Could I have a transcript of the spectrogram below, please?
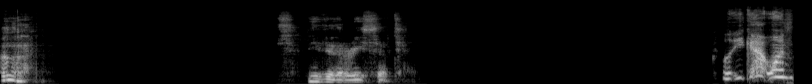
needed a reset. Well, you got one.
